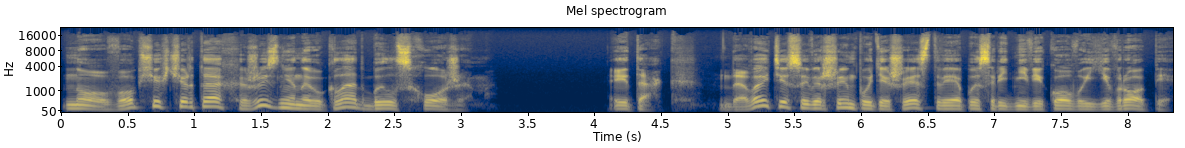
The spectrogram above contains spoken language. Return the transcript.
но в общих чертах жизненный уклад был схожим. Итак, давайте совершим путешествие по средневековой Европе.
